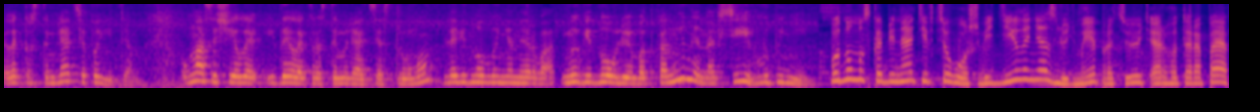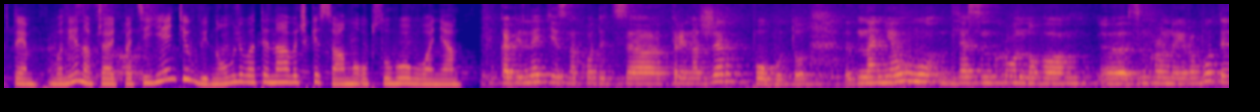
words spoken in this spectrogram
Електростимуляція повітрям. У нас ще йде електростимуляція струмом для відновлення нерва, і ми відновлюємо тканини на всій глибині. В одному з кабінетів цього ж відділення з людьми працюють ерготерапевти. Вони навчають пацієнтів відновлювати навички самообслуговування. В кабінеті знаходиться тренажер побуту. На ньому для синхронного, е, синхронної роботи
